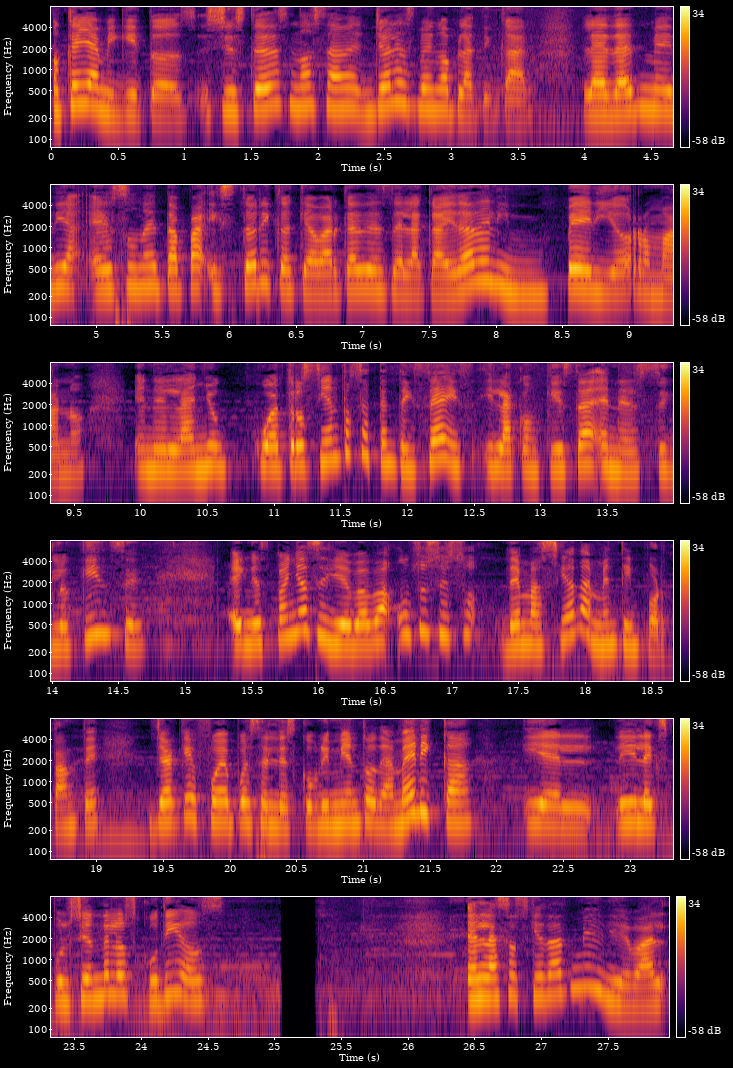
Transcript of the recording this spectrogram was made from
Ok amiguitos, si ustedes no saben, yo les vengo a platicar. La Edad Media es una etapa histórica que abarca desde la caída del Imperio Romano en el año 476 y la conquista en el siglo XV. En España se llevaba un suceso demasiadamente importante, ya que fue pues el descubrimiento de América y, el, y la expulsión de los judíos. En la sociedad medieval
